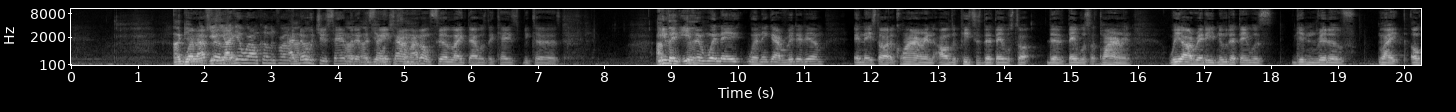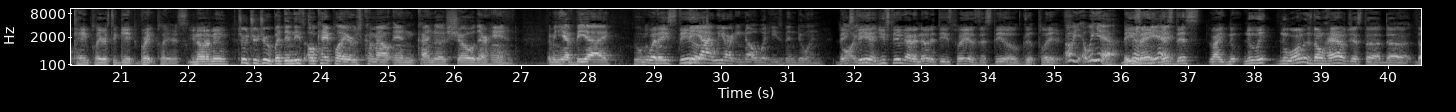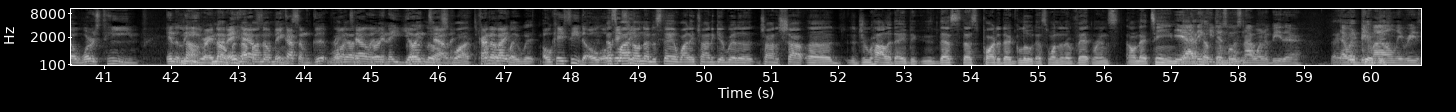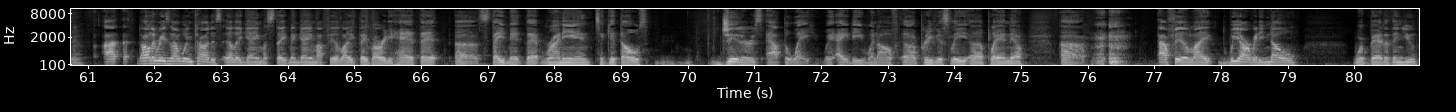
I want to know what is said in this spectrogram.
I get Well, what I you- feel Yeah, y'all get where I'm coming from. I know what you're saying, but I- at I the same you're time, I don't feel like that was the case because I even think the- even when they when they got rid of them and they started acquiring all the pieces that they was start, that they was acquiring, we already knew that they was getting rid of like okay players to get great players. You know what I mean? True, true, true. But then these okay players come out and kind of show their hand. I mean, you have Bi, who Well, they who- still- Bi. We already know what he's been doing. They all still year. you still got to know that these players are still good players. Oh yeah, well yeah. These You're in the ain't NBA. this this like New New New Orleans don't have just the the the worst team in the No, league right no, now. They but not have by no some. they got some good raw talent great- and they young little talent. squad to Kind of like play with. OKC. The old That's why I don't understand why they're trying to get rid of trying to shop uh, Jrue Holiday. That's that's part of their glue. That's one of the veterans on that team. Yeah, that I think helped he just move. must not want to be there. That It would be my be. only reason. I, the only reason I wouldn't call this LA game a statement game, I feel like they've already had that uh, statement, that run in to get those jitters out the way. Where AD went off uh, previously uh, playing them. Uh, I feel like we already know we're better than you.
